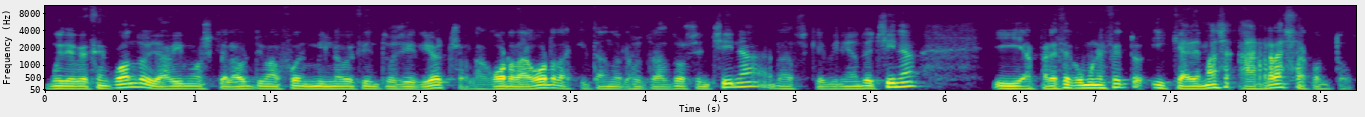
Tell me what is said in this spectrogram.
muy de vez en cuando. Ya vimos que la última fue en 1918, la gorda gorda, quitando las otras dos en China, las que vinieron de China, y aparece como un efecto y que además arrasa con todo,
